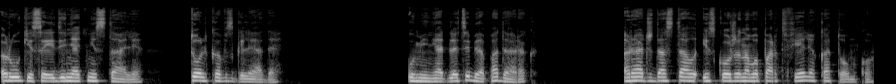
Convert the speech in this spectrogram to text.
Руки соединять не стали, только взгляды. «У меня для тебя подарок». Радж достал из кожаного портфеля котомку.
